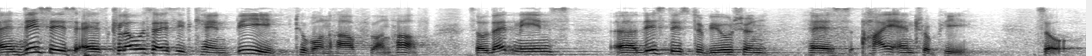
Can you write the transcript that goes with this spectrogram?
And this is as close as it can be to one half, one half. So that means uh, this distribution has high entropy, so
